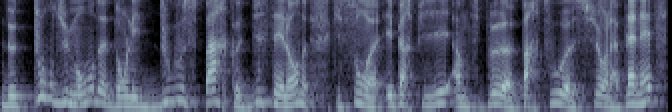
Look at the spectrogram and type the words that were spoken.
de tour du monde dans les 12 parcs Disneyland qui sont éparpillés un petit peu partout sur la planète.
